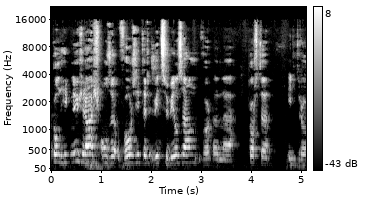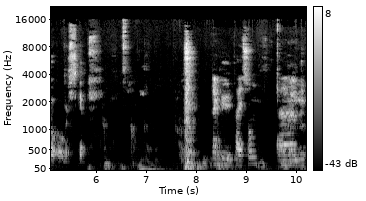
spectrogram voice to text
kondig ik nu graag onze voorzitter Witse Wils aan voor een uh, korte intro over SCEP. Dank u, Tyson. Um,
